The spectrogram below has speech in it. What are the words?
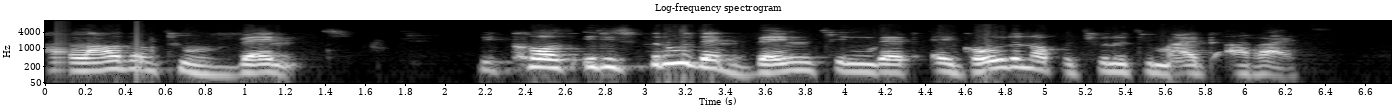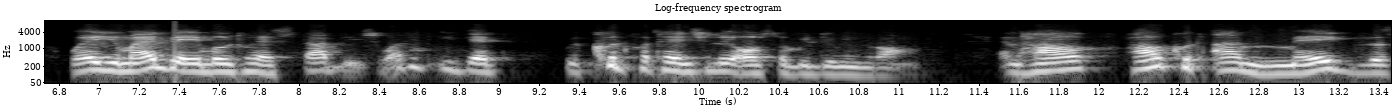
Allow them to vent because it is through that venting that a golden opportunity might arise where you might be able to establish what it is that we could potentially also be doing wrong and how how could i make this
